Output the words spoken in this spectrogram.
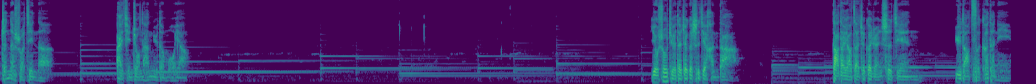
真的说尽了爱情中男女的模样。有时候觉得这个世界很大，大到要在这个人世间。遇到此刻的你，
